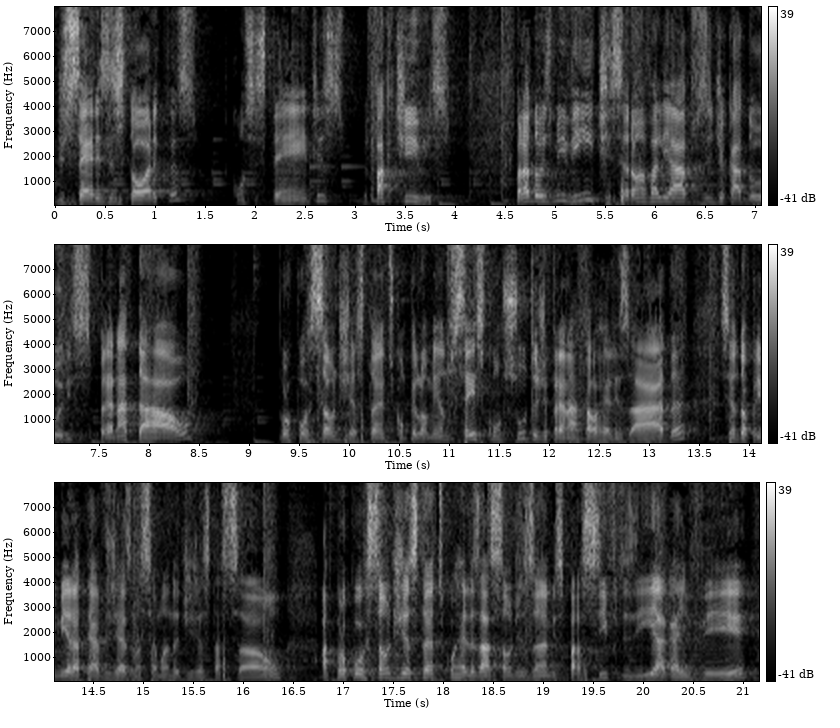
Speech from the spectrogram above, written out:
de séries históricas consistentes e factíveis. Para 2020, serão avaliados os indicadores pré-natal, proporção de gestantes com pelo menos seis consultas de pré-natal realizada, sendo a primeira até a vigésima semana de gestação, a proporção de gestantes com realização de exames para sífilis e HIV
